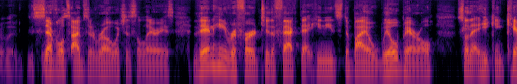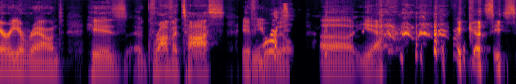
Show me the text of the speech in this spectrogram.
uh, several times in a row, which is hilarious. Then he referred to the fact that he needs to buy a wheelbarrow so that he can carry around his uh, gravitas, if you What? will. Uh, yeah, because he's,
